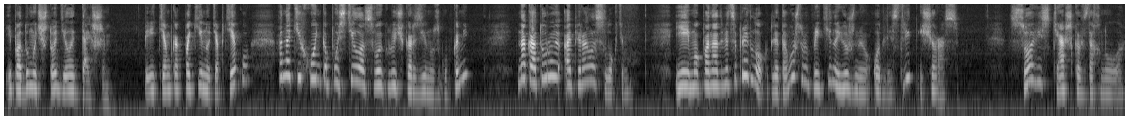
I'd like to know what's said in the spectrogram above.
и подумать, что делать дальше. Перед тем, как покинуть аптеку, она тихонько пустила свой ключ в корзину с губками, на которую опиралась локтем. Ей мог понадобиться предлог для того, чтобы прийти на Южную Одли-стрит еще раз. Совесть тяжко вздохнула,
